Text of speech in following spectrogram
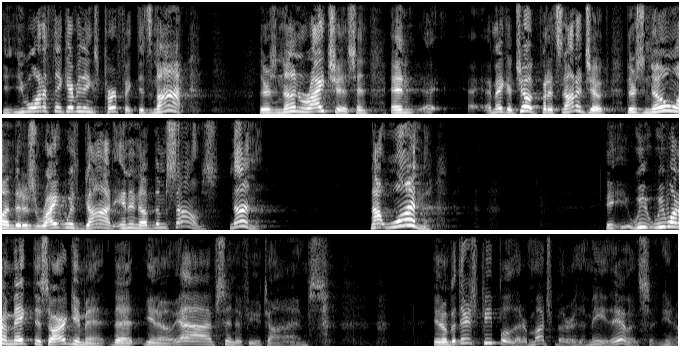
you, you want to think everything's perfect. It's not. There's none righteous, and and uh, I make a joke, but it's not a joke. There's no one that is right with God in and of themselves. None. Not one. We, we want to make this argument that, you know, yeah, I've sinned a few times. You know, but there's people that are much better than me. They haven't, you know,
